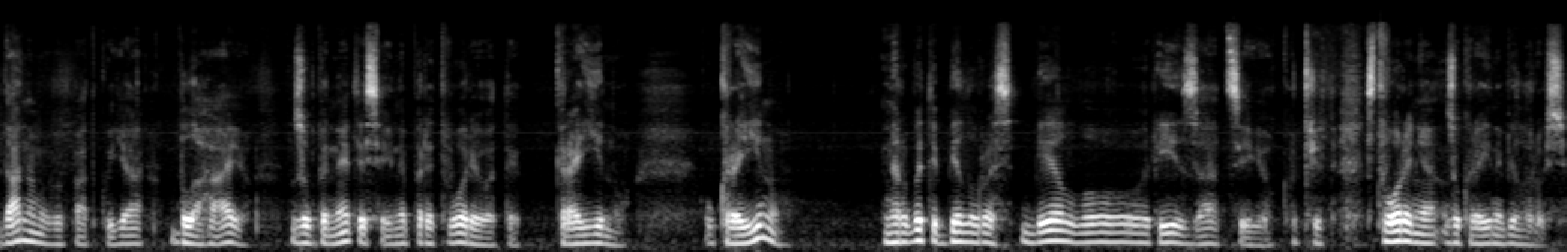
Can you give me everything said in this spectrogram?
в даному випадку я благаю зупинитися і не перетворювати країну, Україну, не робити білорізацію, створення з України Білорусі.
